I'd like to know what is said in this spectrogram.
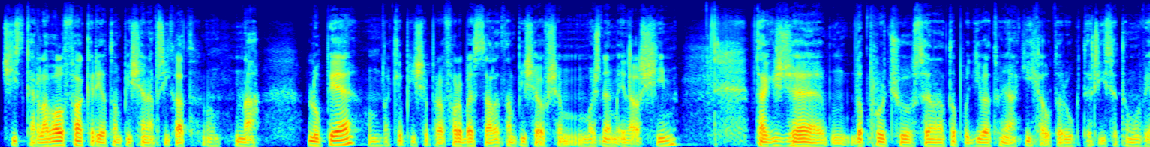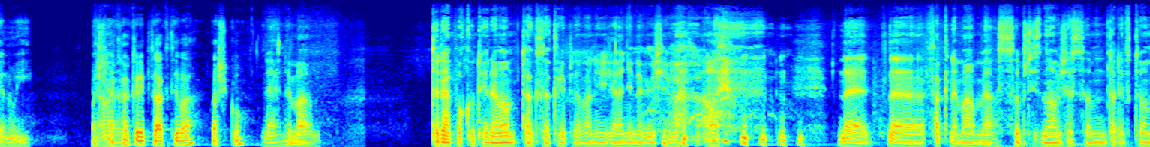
číst Karla Wolfa, který o tom píše například na Lupě, on taky píše pro Forbes, ale tam píše o všem možném i dalším. Takže doporučuji se na to podívat u nějakých autorů, kteří se tomu věnují. Máš ale... nějaká kryptoaktiva, Vašku? Ne, nemám. Teda pokud je nemám tak zakryptovaný, že ani nevyužívám, ale ne, ne, fakt nemám. Já se přiznám, že jsem tady v tom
